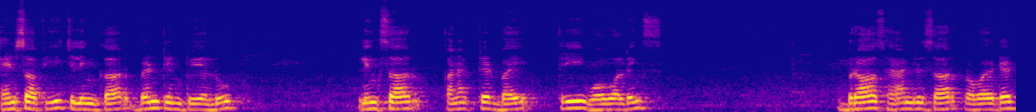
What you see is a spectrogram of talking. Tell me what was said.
Ends of each link are bent into a loop. Links are connected by three oval rings. Brass handles are provided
